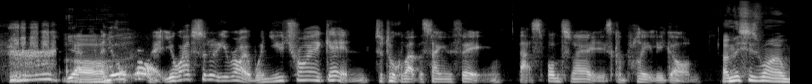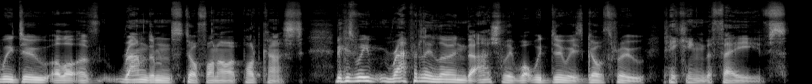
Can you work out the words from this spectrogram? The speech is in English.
yeah. Oh. And you're right. You're absolutely right. When you try again to talk about the same thing, that spontaneity is completely gone. And this is why we do a lot of random stuff on our podcast because we rapidly learned that actually what we do is go through picking the faves.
